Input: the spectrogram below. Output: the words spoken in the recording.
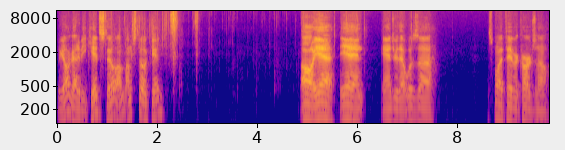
We all got to be kids still. I'm I'm still a kid. Oh yeah, yeah, and Andrew, that was uh, it's one of my favorite cards now.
